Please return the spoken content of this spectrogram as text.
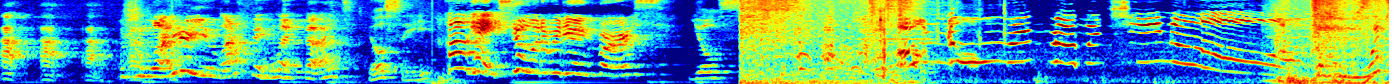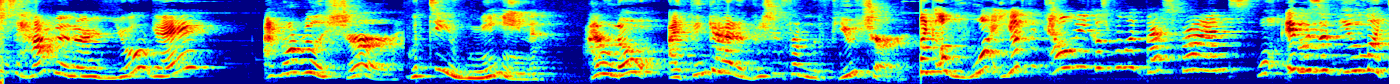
Ah, ah, ah, ah. Why are you laughing like that? You'll see. Okay, so what are we doing first? You'll see. Oh no, my frappuccino! What just happened? Are you okay? I'm not really sure. What do you mean? I don't know. I think I had a vision from the future. Like of what? You have to tell me because we're like best friends. Well, it was of you like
